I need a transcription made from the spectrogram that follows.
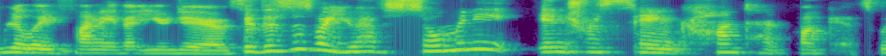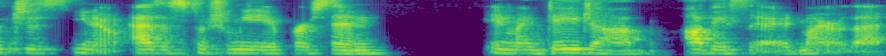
really funny that you do? So this is why you have so many interesting content buckets, which is, you know, as a social media person in my day job, obviously I admire that.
